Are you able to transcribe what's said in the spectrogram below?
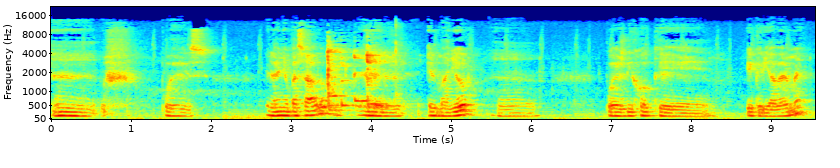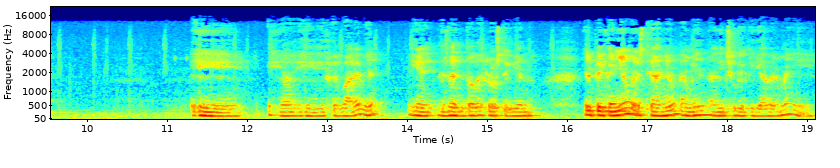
eh, pues el año pasado el, el mayor eh, pues dijo que, que quería verme y, y, y dije, vale, bien. Y desde entonces lo estoy viendo. El pequeño este año también ha dicho que quería verme y,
